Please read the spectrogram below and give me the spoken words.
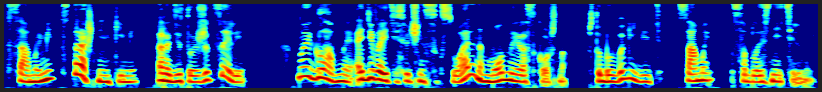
самыми страшненькими, ради той же цели. Ну и главное, одевайтесь очень сексуально, модно и роскошно, чтобы выглядеть самой соблазнительной.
